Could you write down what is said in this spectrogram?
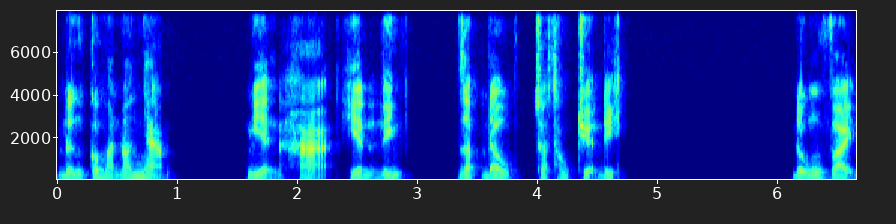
đừng có mà nói nhảm. Miệng hạ hiền linh, dập đầu cho xong chuyện đi. Đúng vậy,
